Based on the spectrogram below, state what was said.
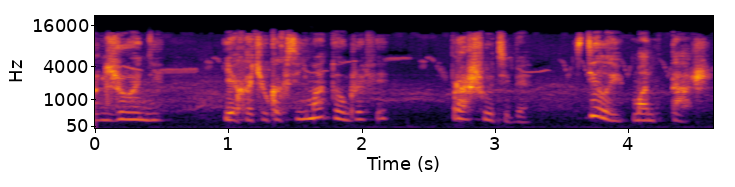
О, Джонни, я хочу как в синематографе. Прошу тебя, сделай монтаж.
